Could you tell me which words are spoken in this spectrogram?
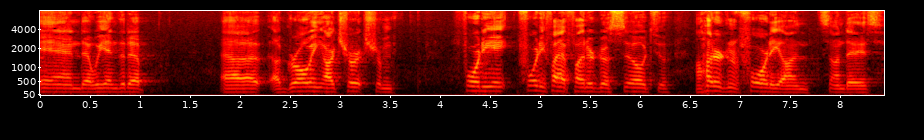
and uh, we ended up uh, uh, growing our church from 4,500 or so to 140 on Sundays.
